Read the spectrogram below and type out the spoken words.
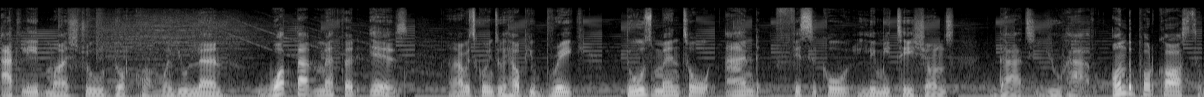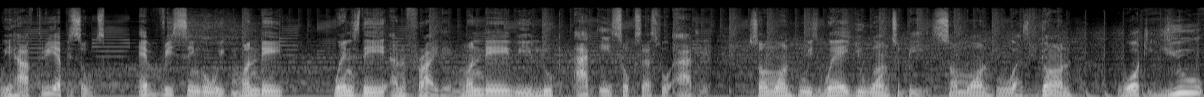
athletemaestro.com where you learn what that method is and how it's going to help you break those mental and physical limitations that you have. On the podcast, we have three episodes every single week Monday, Wednesday, and Friday. Monday, we look at a successful athlete, someone who is where you want to be, someone who has done what you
